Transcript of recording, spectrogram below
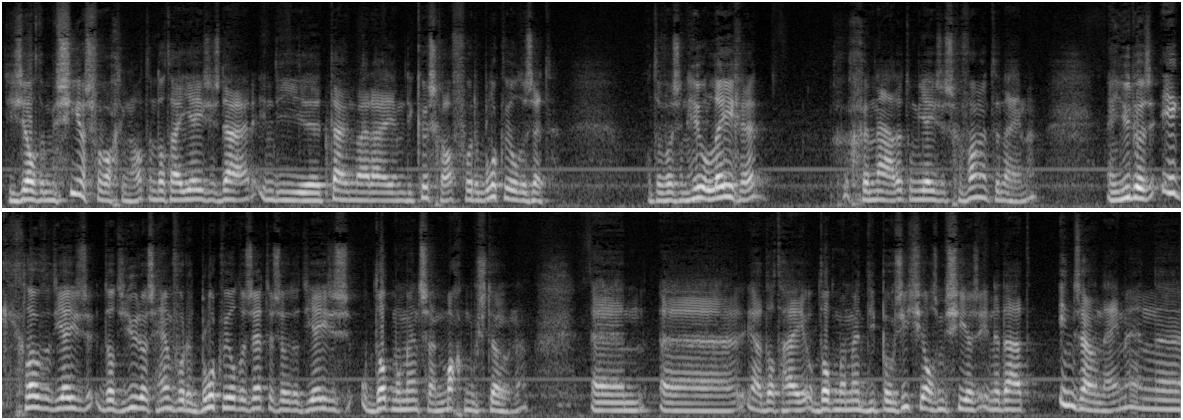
diezelfde Messias-verwachting had. En dat hij Jezus daar in die uh, tuin waar hij hem die kus gaf voor de blok wilde zetten. Want er was een heel leger genaderd om Jezus gevangen te nemen. En Judas, ik geloof dat, Jezus, dat Judas hem voor het blok wilde zetten, zodat Jezus op dat moment zijn macht moest tonen. En uh, ja, dat hij op dat moment die positie als Messias inderdaad in zou nemen en, uh,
